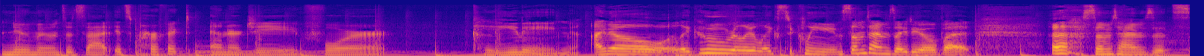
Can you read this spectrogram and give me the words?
new moons is that it's perfect energy for cleaning. I know, like, who really likes to clean? Sometimes I do, but uh, sometimes it's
